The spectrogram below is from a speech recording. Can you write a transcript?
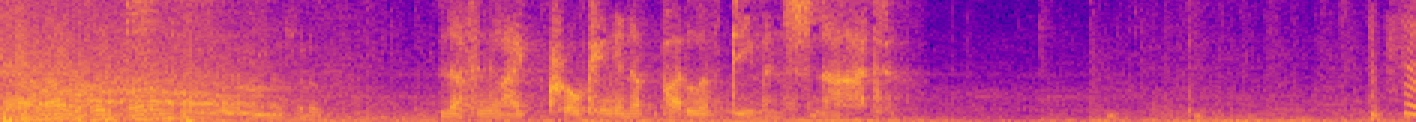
That was a good photo. Nothing like croaking in a puddle of demon snot. Hmm.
